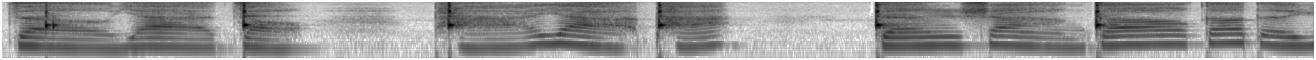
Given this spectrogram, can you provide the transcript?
走呀走，爬呀爬，登上高高的月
